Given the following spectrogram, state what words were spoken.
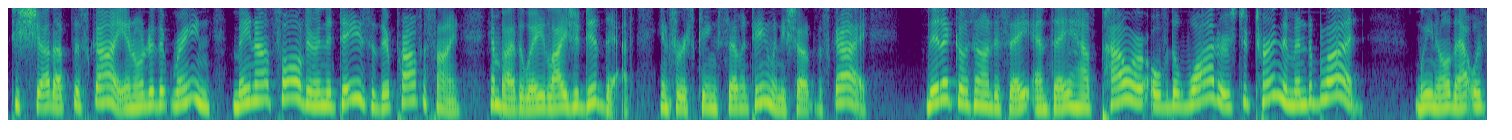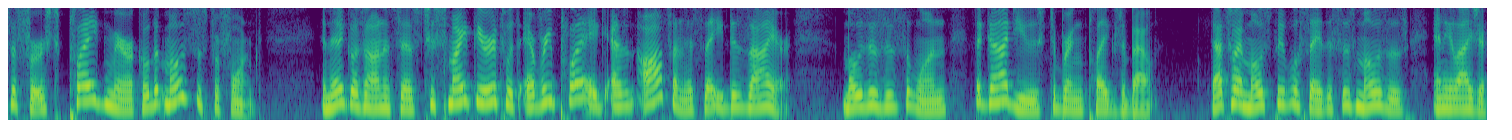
to shut up the sky in order that rain may not fall during the days of their prophesying. And by the way, Elijah did that in 1 Kings 17 when he shut up the sky. Then it goes on to say, and they have power over the waters to turn them into blood. We know that was the first plague miracle that Moses performed. And then it goes on and says, to smite the earth with every plague as often as they desire. Moses is the one that God used to bring plagues about. That's why most people say this is Moses and Elijah.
